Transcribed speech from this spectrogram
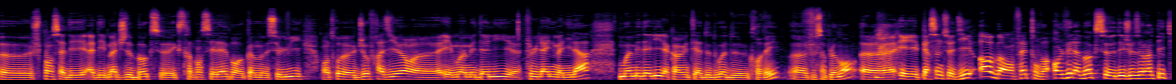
euh, je pense à des, à des matchs de boxe extrêmement célèbres comme celui entre Joe Frazier et Mohamed Ali, Three Line Manila. Mohamed Ali, il a quand même été à deux doigts de crever, tout simplement. et personne se dit, oh, bah en fait, on va enlever la boxe des Jeux Olympiques.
